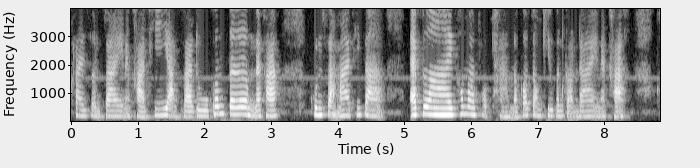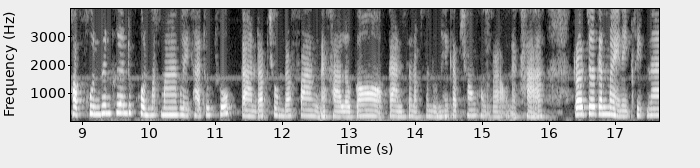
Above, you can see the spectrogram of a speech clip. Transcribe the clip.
ใครสนใจนะคะที่อยากจะดูเพิ่มเติมนะคะ คุณสามารถที่จะ แอดไลน์เข้ามาสอบถามแล้วก็จองคิวกันก่อนได้นะคะ ขอบคุณเพื่อนๆทุกคนมาก ๆ เลยค่ะ ทุกๆ การรับชมรับฟังนะคะ แล้วก็การสนับสนุนให้กับช่องของเรานะคะ เราเจอกันใหม่ในคลิปหน้า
